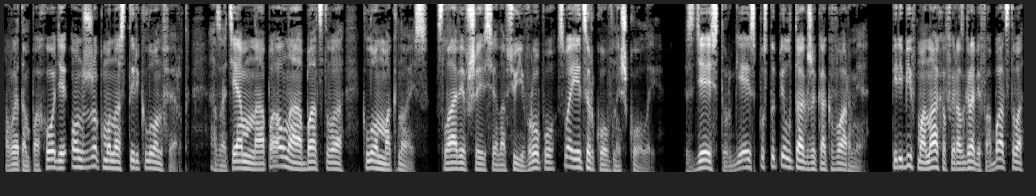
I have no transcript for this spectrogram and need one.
В этом походе он сжег монастырь Клонферд, а затем напал на аббатство Клон-Макнойс, славившееся на всю Европу своей церковной школой. Здесь Тургейс поступил так же, как в армии. Перебив монахов и разграбив аббатство,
